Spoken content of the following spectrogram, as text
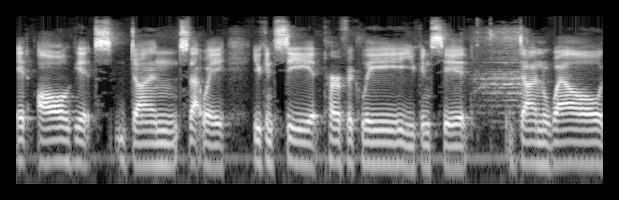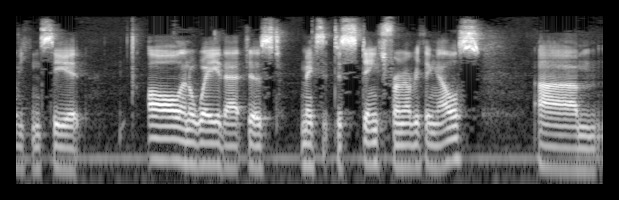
it all gets done so that way you can see it perfectly, you can see it done well, you can see it all in a way that just makes it distinct from everything else. Um,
